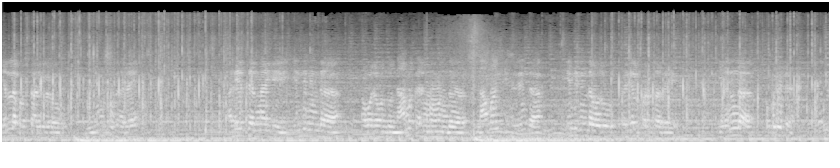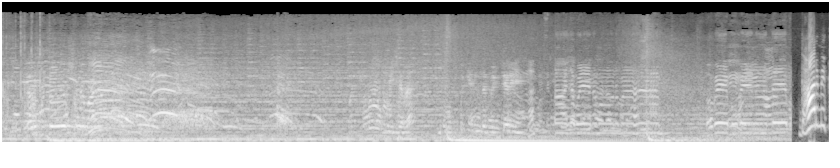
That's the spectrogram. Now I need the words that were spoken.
ಎಲ್ಲ ಭಕ್ತಾದಿಗಳು ನಿರ್ಮಿಸಿದ್ದಾರೆ ಅದೇ ತೆರನಾಗಿ ಇಂದಿನಿಂದ ಅವರ ಒಂದು ನಾಮಕರಣ ಒಂದು ನಾಮಾಂಕಿತದಿಂದ ಇಂದಿನಿಂದ ಅವರು ಕರೆಯಲ್ಪಡ್ತಾರೆ. ಎಲ್ಲ ಗವಿಸಿದ್ದೇಶ್ವರ ವಿಷಯ. ಧಾರ್ಮಿಕ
